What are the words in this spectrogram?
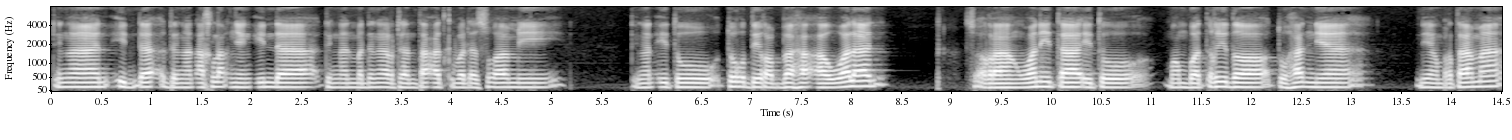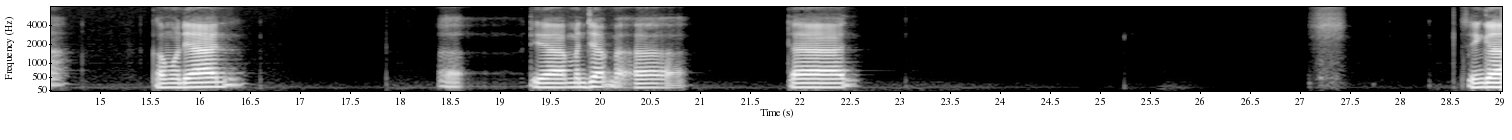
dengan indah, dengan akhlaknya yang indah, dengan mendengar dan taat kepada suami. Dengan itu turdi rabbaha awalan seorang wanita itu membuat ridho Tuhannya. Ini yang pertama. Kemudian eh, dia menjam uh, dan sehingga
